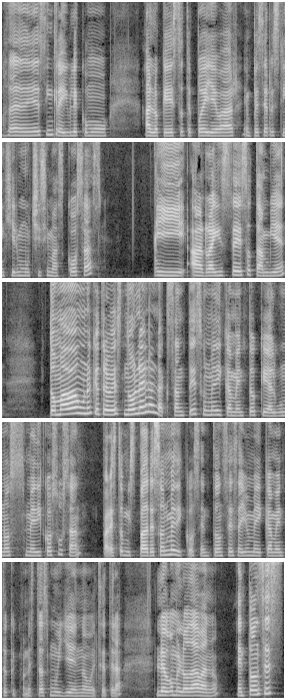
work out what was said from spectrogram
O sea, es increíble cómo a lo que esto te puede llevar. Empecé a restringir muchísimas cosas. Y a raíz de eso también tomaba una que otra vez, no la era laxante, es un medicamento que algunos médicos usan. Para esto mis padres son médicos, entonces hay un medicamento que cuando estás muy lleno, etcétera, luego me lo daban, ¿no? Entonces,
